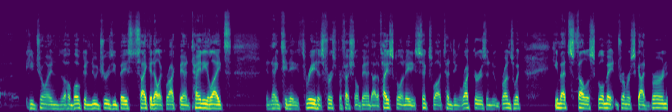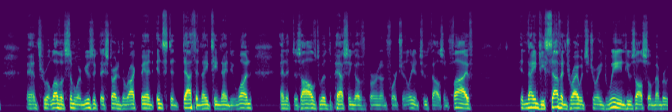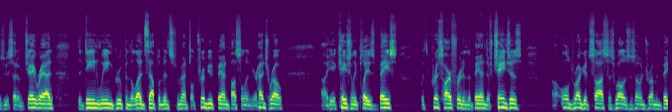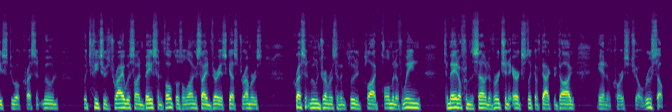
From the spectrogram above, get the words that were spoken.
he joined the Hoboken, New Jersey based psychedelic rock band Tiny Lights in 1983, his first professional band out of high school in 86 while attending Rutgers in New Brunswick. He met fellow schoolmate and drummer Scott Byrne and through a love of similar music, they started the rock band Instant Death in 1991, and it dissolved with the passing of Byrne, unfortunately, in 2005. In 97, Dreiwitz joined Ween. He was also a member, as we said, of J-Rad, the Dean Ween group, and the Led Zeppelin instrumental tribute band Bustle in Your Hedgerow. Uh, he occasionally plays bass with Chris Harford and the Band of Changes, uh, Old Rugged Sauce, as well as his own drum and bass duo Crescent Moon, which features Dreiwitz on bass and vocals alongside various guest drummers. Crescent Moon drummers have included Claude Coleman of Ween, Tomato from The Sound of Urchin, Eric Slick of Dr. Dog, and of course, Joe Russo.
